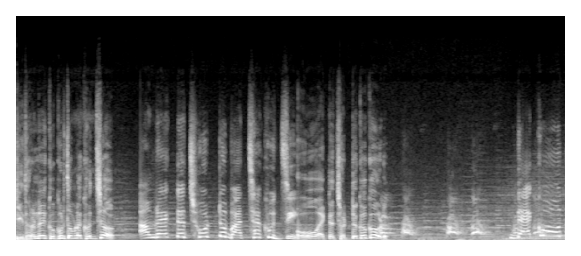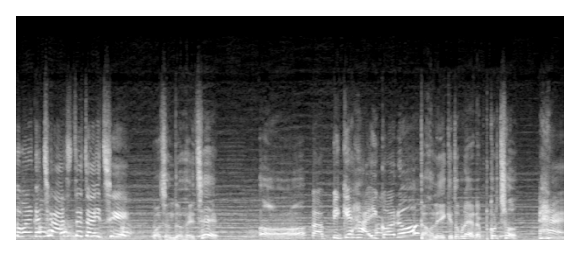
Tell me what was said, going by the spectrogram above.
কি ধরনের কুকুর তোমরা খুঁজছো? আমরা একটা ছোট্ট বাচ্চা খুঁজছি। ও একটা ছোট্ট কুকুর? দেখো ও তোমার কাছে আসতে চাইছে। পছন্দ হয়েছে? আহ, পাপ্পিকে হাই করো। তাহলে একে তোমরা অ্যাডাপ্ট করছ? হ্যাঁ।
